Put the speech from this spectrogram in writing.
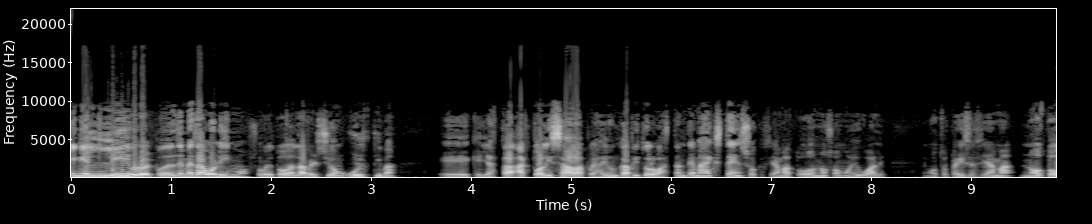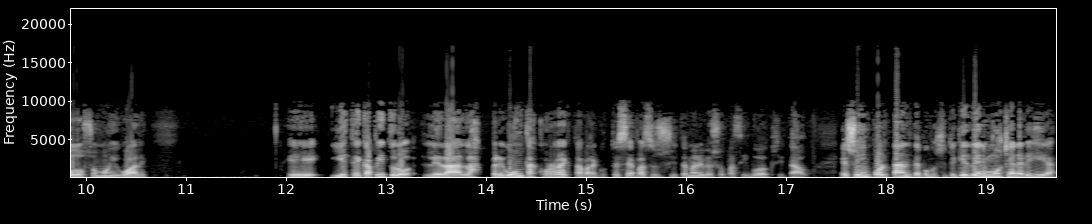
En el libro El Poder del Metabolismo, sobre todo en la versión última, eh, que ya está actualizada, pues hay un capítulo bastante más extenso que se llama Todos no somos iguales. En otros países se llama No todos somos iguales. Eh, y este capítulo le da las preguntas correctas para que usted sepa si su sistema nervioso pasivo o excitado. Eso es importante porque si usted quiere tener mucha energía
